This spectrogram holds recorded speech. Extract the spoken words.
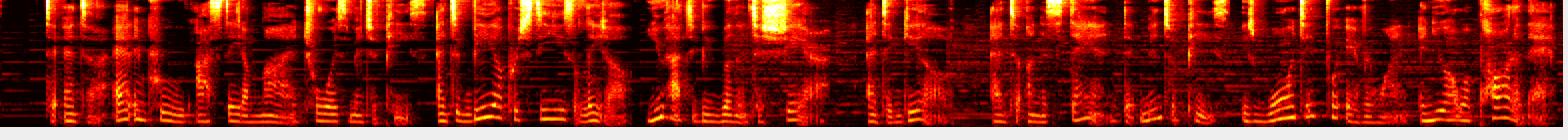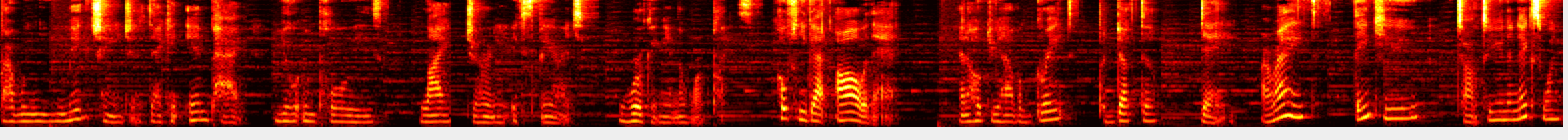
to enter and improve our state of mind towards mental peace. And to be a prestige leader, you have to be willing to share and to give and to understand that mental peace is warranted for everyone. And you are a part of that by when you make changes that can impact your employees' life journey experience working in the workplace. Hopefully, you got all of that. And I hope you have a great, productive day. All right. Thank you. Talk to you in the next one.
